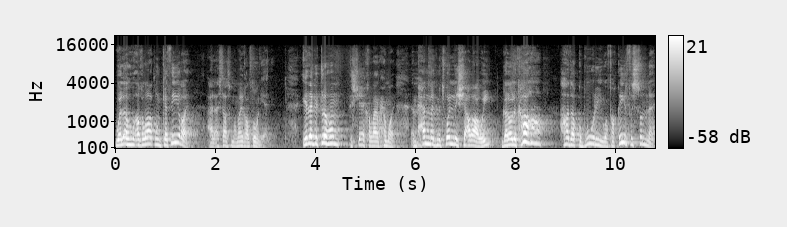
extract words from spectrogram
وله أغلاط كثيرة على أساس ما, ما يغلطون يعني. إذا قلت لهم الشيخ الله يرحمه محمد متولي الشعراوي قالوا لك ها, ها هذا قبوري وفقير في السنة.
